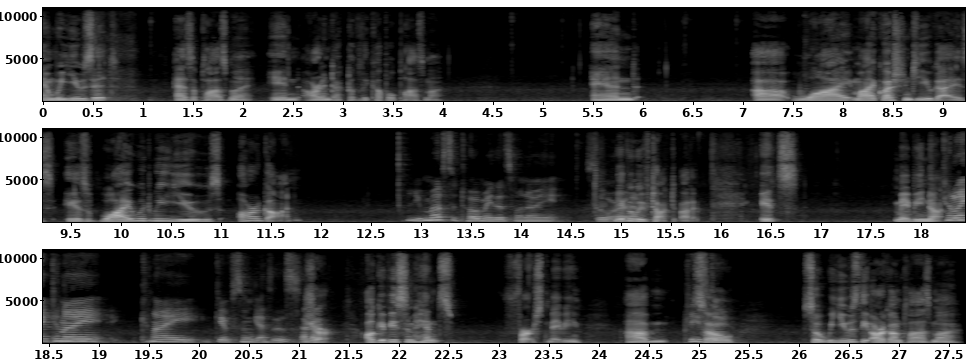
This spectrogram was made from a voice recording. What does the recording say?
and we use it as a plasma in our inductively coupled plasma. And uh, why? My question to you guys is: Why would we use argon? You must have told me this when I saw Maybe it. we've talked about it. It's maybe not. Can I? Can I? Can I give some guesses? Okay. Sure. I'll give you some hints first, maybe. Um, Please so, do. so we use the argon plasma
